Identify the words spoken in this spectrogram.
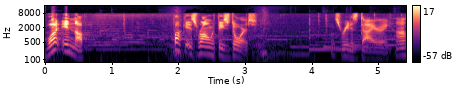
What in the fuck is wrong with these doors? Let's read his diary, huh?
